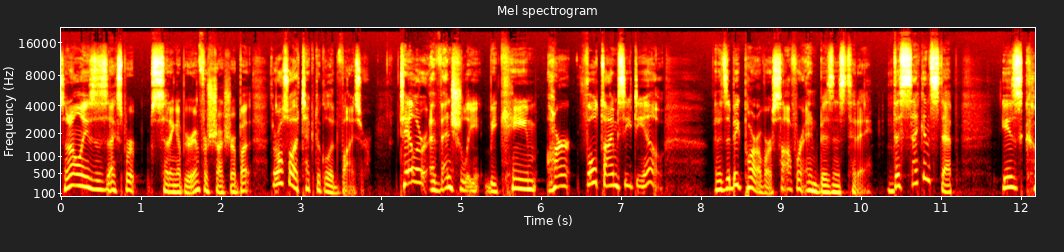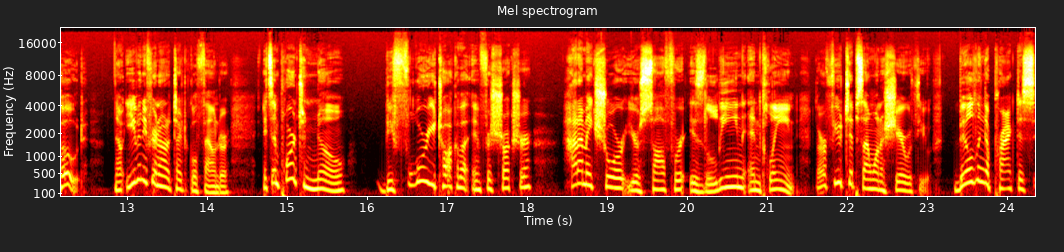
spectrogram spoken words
So not only is this expert setting up your infrastructure, but they're also a technical advisor. Taylor eventually became our full time CTO. And it's a big part of our software and business today. The second step is code. Now, even if you're not a technical founder, it's important to know before you talk about infrastructure how to make sure your software is lean and clean. There are a few tips I want to share with you. Building a practice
